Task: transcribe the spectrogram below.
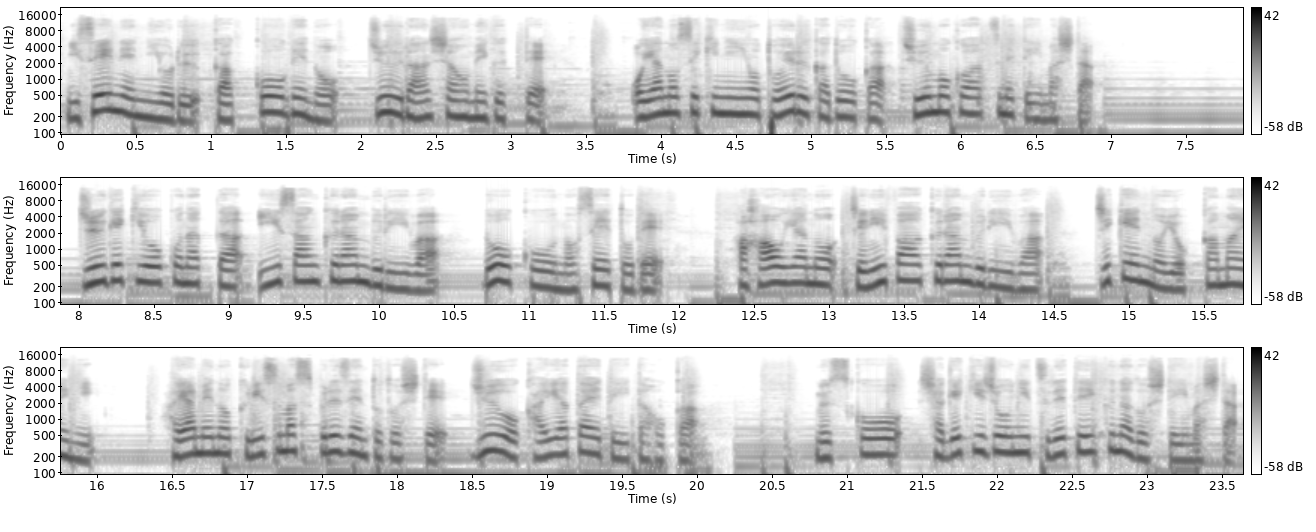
未成年による学校での銃乱射をめぐって親の責任を問えるかどうか注目を集めていました。銃撃を行ったイーサン・クランブリーは同校の生徒で母親のジェニファー・クランブリーは事件の4日前に早めのクリスマスプレゼントとして銃を買い与えていたほか息子を射撃場に連れて行くなどしていました。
